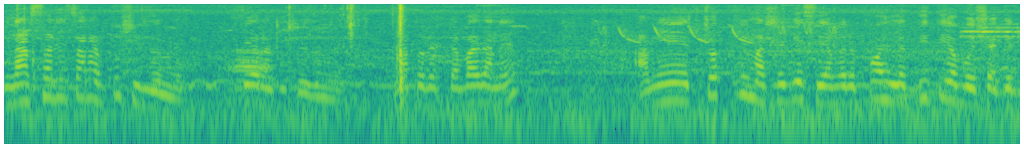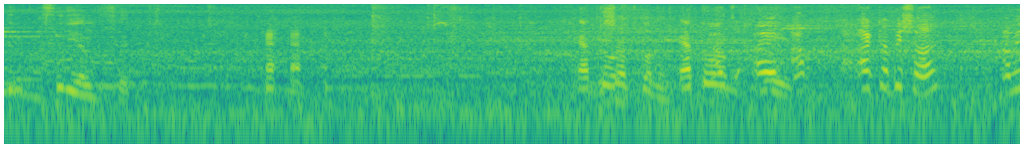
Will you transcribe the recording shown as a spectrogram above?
নার্সারি চারা খুশির জন্য পেয়ারা খুশির জন্য। নাটোর একটা বাগানে। আমি চৈত্রি মাসে গেছি আমার পহেলা দ্বিতীয় বৈশাখের দিন সিরিয়াল দিছে। এত এত আচ্ছা, একটা বিষয় আমি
